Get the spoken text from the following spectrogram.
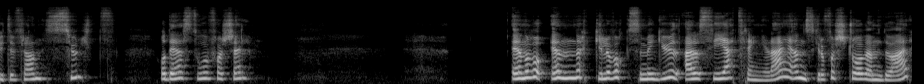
ut ifra en sult. Og det er stor forskjell. En, nøkkel å vokse med Gud er å si 'jeg trenger deg', jeg ønsker å forstå hvem du er.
